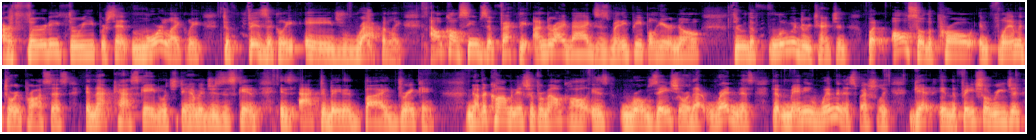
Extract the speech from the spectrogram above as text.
are 33% more likely to physically age rapidly. Alcohol seems to affect the under eye bags, as many people here know, through the fluid retention, but also the pro-inflammatory process and that cascade which damages the skin is activated by drinking. Another common issue from alcohol is rosacea or that redness that many women especially get in the facial region.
